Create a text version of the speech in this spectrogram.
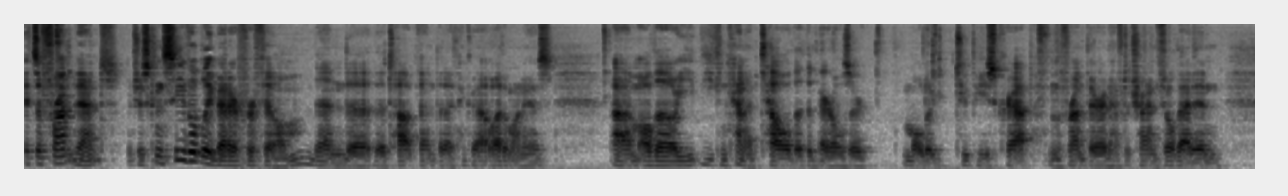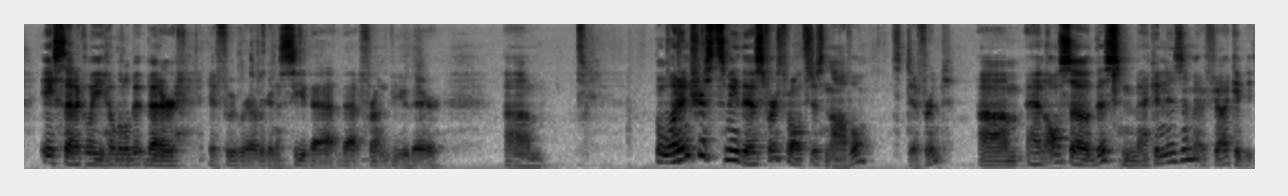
it's a front vent, which is conceivably better for film than the, the top vent that I think that other one is. Um, although you, you can kind of tell that the barrels are molded two-piece crap from the front there. I'd have to try and fill that in aesthetically a little bit better if we were ever going to see that, that front view there. Um, but what interests me this, first of all, it's just novel. It's different. Um, and also this mechanism, I feel like I could,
